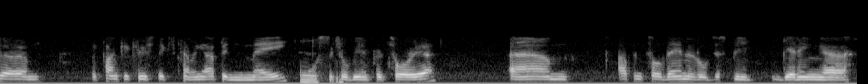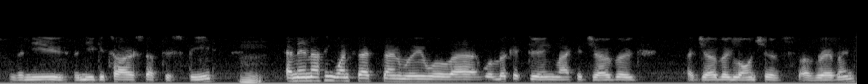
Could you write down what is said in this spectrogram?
um, the Punk Acoustics coming up in May, awesome. which will be in Pretoria. Um, up until then, it'll just be getting uh, the new the new guitarist up to speed, mm. and then I think once that's done, we will uh, we'll look at doing like a Joburg a Joburg launch of, of Reverence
